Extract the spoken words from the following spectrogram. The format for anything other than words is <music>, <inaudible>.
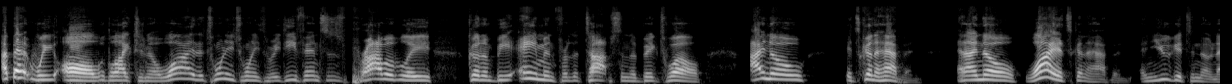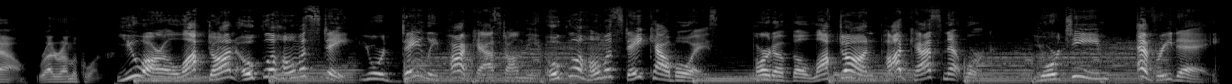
I bet we all would like to know why the 2023 defense is probably going to be aiming for the tops in the Big 12. I know it's going to happen, and I know why it's going to happen, and you get to know now, right around the corner. You are Locked On Oklahoma State, your daily podcast on the Oklahoma State Cowboys, part of the Locked On Podcast Network. Your team every day.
